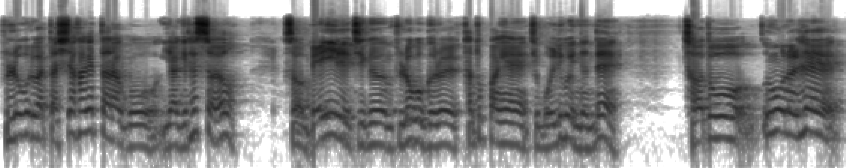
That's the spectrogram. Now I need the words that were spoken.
블로그를 갖다 시작하겠다라고 이야기를 했어요. 그래서 매일 지금 블로그 글을 단톡방에 지금 올리고 있는데 저도 응원을 해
